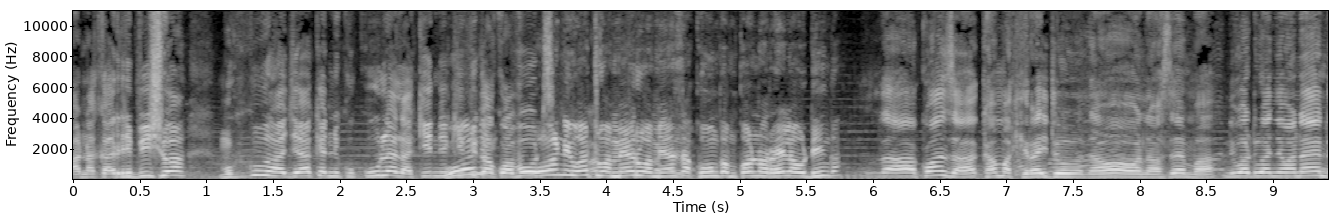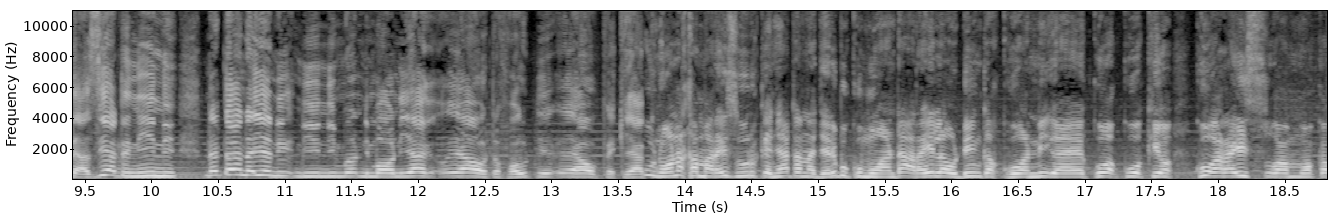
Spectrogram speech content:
anakaribishwa. Mkikuyu haja yake ni kukula, lakini ikifika kwa vote Huoni watu wa Meru wameanza kuunga mkono Raila Odinga? La kwanza kama Kiraito na wao wanasema ni watu wenye wanaenda, si ati nini, na tena hiyo ni, ni, ni, ni maoni ya- yao tofauti yao peke yake. Unaona kama Rais Uhuru Kenyatta anajaribu kumwandaa Raila Odinga kuwa, eh, kuwa, kuwa, kuwa, kuwa rais wa mwaka,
